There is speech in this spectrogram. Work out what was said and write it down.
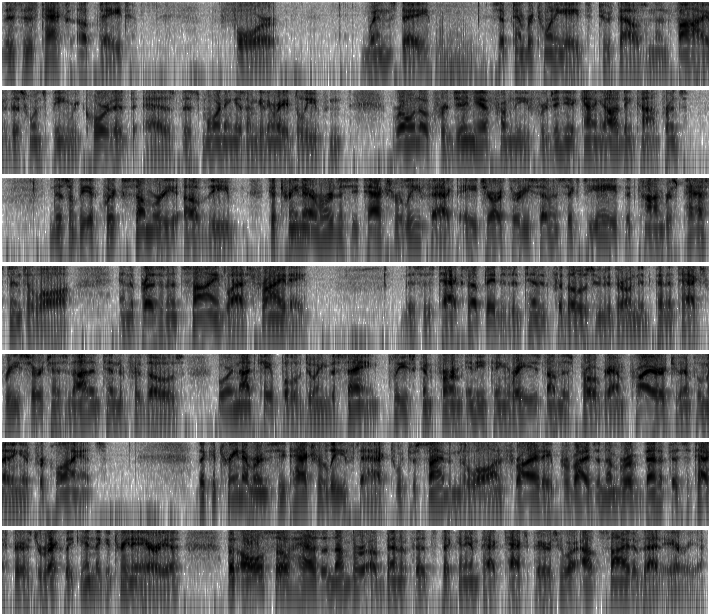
This is tax update for Wednesday, September 28th, 2005. This one's being recorded as this morning as I'm getting ready to leave Roanoke, Virginia from the Virginia Accounting Auditing Conference. This will be a quick summary of the Katrina Emergency Tax Relief Act, H.R. 3768, that Congress passed into law and the President signed last Friday. This is tax update is intended for those who do their own independent tax research and is not intended for those who are not capable of doing the same. Please confirm anything raised on this program prior to implementing it for clients. The Katrina Emergency Tax Relief Act, which was signed into law on Friday, provides a number of benefits to taxpayers directly in the Katrina area, but also has a number of benefits that can impact taxpayers who are outside of that area.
